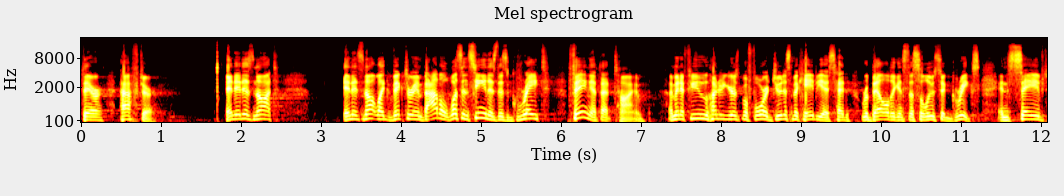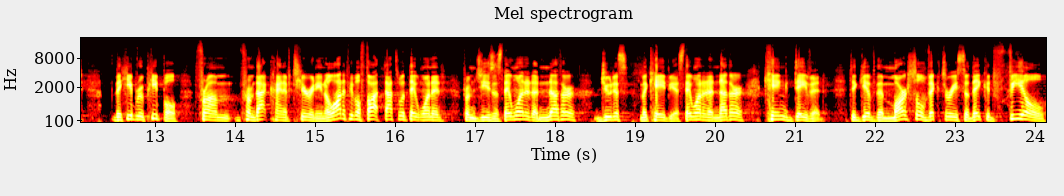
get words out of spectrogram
thereafter. And it is not, and it's not like victory in battle wasn't seen as this great thing at that time. I mean, a few hundred years before, Judas Maccabeus had rebelled against the Seleucid Greeks and saved the Hebrew people from, from that kind of tyranny. And a lot of people thought that's what they wanted from Jesus. They wanted another Judas Maccabeus, they wanted another King David to give them martial victory so they could feel,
